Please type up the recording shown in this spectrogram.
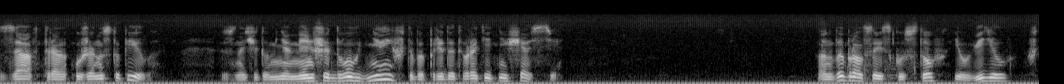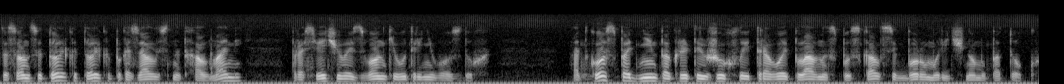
Завтра уже наступило. Значит, у меня меньше двух дней, чтобы предотвратить несчастье. Он выбрался из кустов и увидел, что солнце только-только показалось над холмами, просвечивая звонкий утренний воздух. Откос под ним, покрытый жухлой травой, плавно спускался к борому речному потоку.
